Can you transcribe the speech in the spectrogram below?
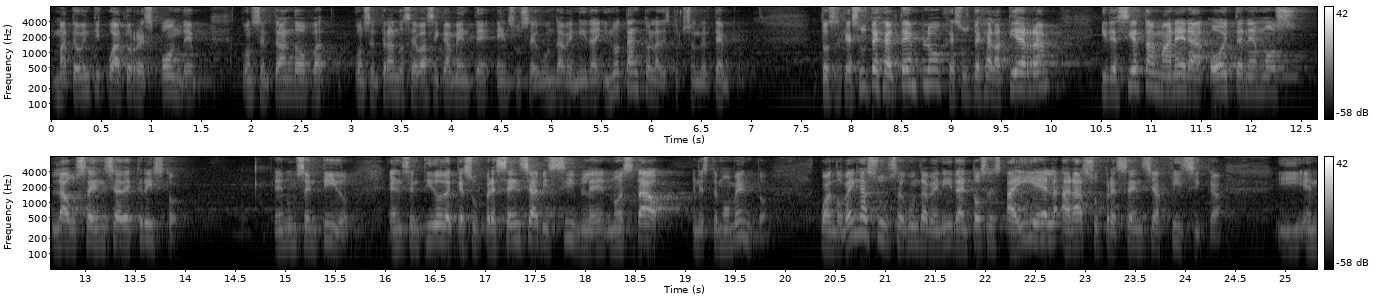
Mateo 24 responde concentrando, concentrándose básicamente en su segunda venida y no tanto en la destrucción del templo. Entonces Jesús deja el templo, Jesús deja la tierra y de cierta manera hoy tenemos la ausencia de Cristo en un sentido, en el sentido de que su presencia visible no está en este momento. Cuando venga su segunda venida, entonces ahí Él hará su presencia física. Y en,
